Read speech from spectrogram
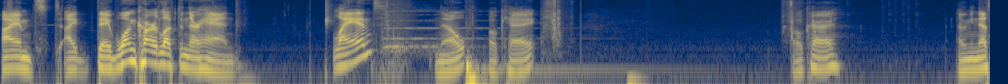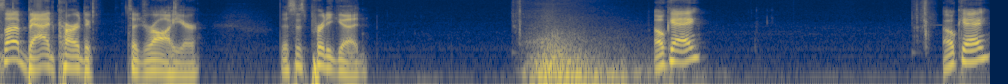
I am. I. They have one card left in their hand. Land? Nope. Okay. Okay. I mean, that's not a bad card to to draw here. This is pretty good. Okay. Okay.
